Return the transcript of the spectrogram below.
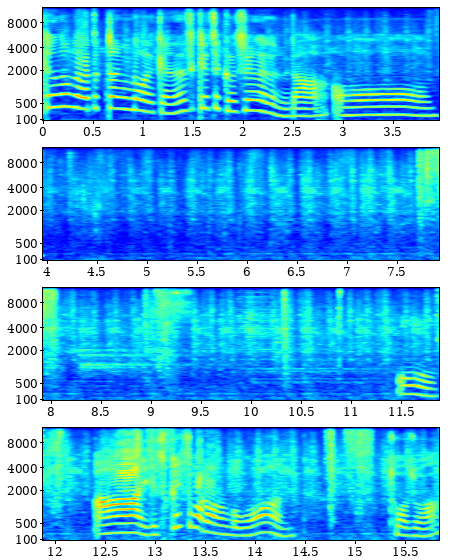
생존자가 특정 행동할 때는 skill check를 수행해야 됩니다. 어... 오. 아, 이게 스페이스바로 하는 거구만. 좋아, 좋아.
